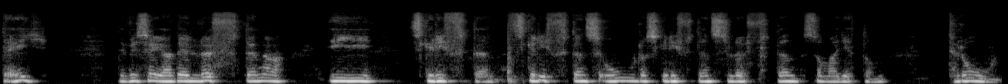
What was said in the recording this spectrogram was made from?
dig. Det vill säga det är löftena i skriften, skriftens ord och skriftens löften som har gett dem tron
